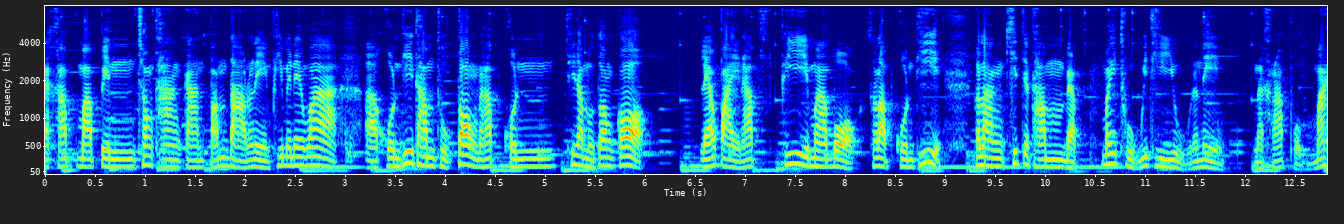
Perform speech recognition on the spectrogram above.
นะครับมาเป็นช่องทางการปั๊มดาวนั่นเองพี่ไม่ได้ว่าคนที่ทำถูกต้องนะครับ คนที่ทำถูกต้องก็แล้วไปนะครับ พี่มาบอกสำหรับคนที่กำลังคิดจะทำแบบไม่ถูกวิธีอยู่นั่นเองนะครับผมมา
